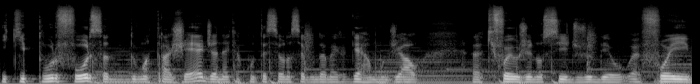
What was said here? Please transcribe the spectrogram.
E que por força de uma tragédia, né, que aconteceu na Segunda Guerra Mundial, uh, que foi o genocídio judeu, uh, foi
